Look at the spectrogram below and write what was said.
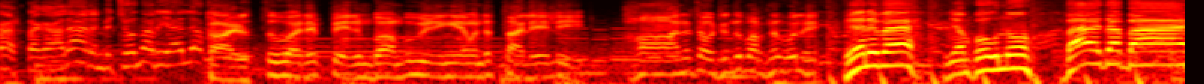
കഷ്ടകാലം ആരംഭിച്ചോന്ന് അറിയാലോ. കഴുത്ത് വരെ പെരുമ്പാമ്പ് വിഴുങ്ങി അവന്റെ തലയിൽ ഹാന ചവിട്ടിന്ന് പറഞ്ഞ പോലെ. ഞാൻ പോകുന്നു. ബൈ ബൈ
